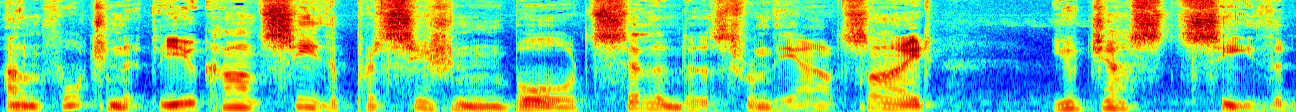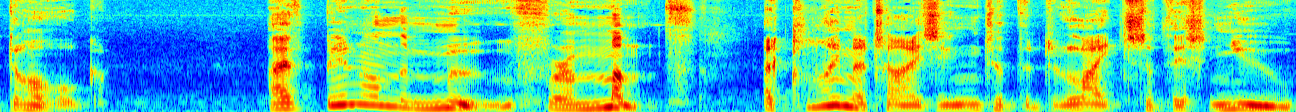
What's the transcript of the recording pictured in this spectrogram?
Unfortunately, you can't see the precision bored cylinders from the outside, you just see the dog. I've been on the move for a month, acclimatizing to the delights of this new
